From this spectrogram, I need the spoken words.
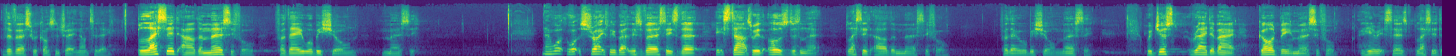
the verse we're concentrating on today. Blessed are the merciful, for they will be shown mercy. Now, what, what strikes me about this verse is that it starts with us, doesn't it? Blessed are the merciful, for they will be shown mercy. We've just read about God being merciful, and here it says, Blessed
